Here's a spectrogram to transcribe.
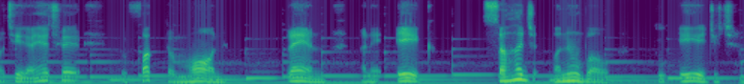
પછી રહે છે ફક્ત મૌન, પ્રેમ અને એક સહજ અનુભવ એ જ છે.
